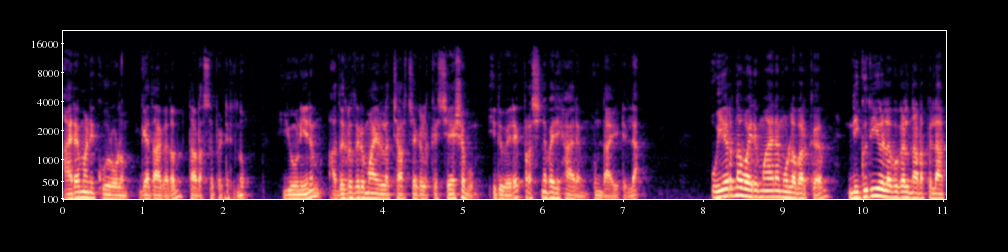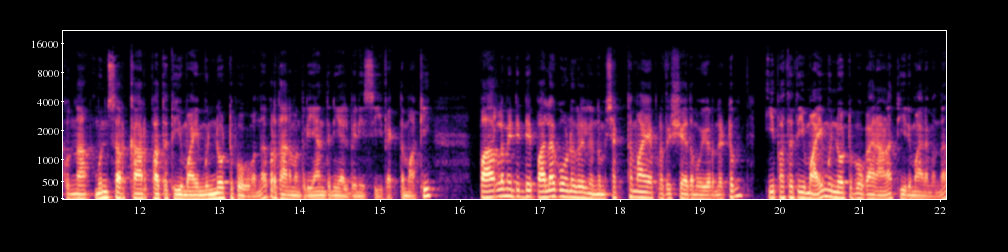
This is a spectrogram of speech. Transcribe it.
അരമണിക്കൂറോളം ഗതാഗതം തടസ്സപ്പെട്ടിരുന്നു. യൂണിയനും അധികൃതരുമായുള്ള ചർച്ചകൾക്ക് ശേഷവും ഇതുവരെ പ്രശ്നപരിഹാരം ഉണ്ടായിട്ടില്ല. ഉയർന്ന വരുമാനമുള്ളവർക്ക് നികുതി ഇളവുകൾ നടപ്പിലാക്കുന്ന മുൻ സർക്കാർ പദ്ധതിയുമായി മുന്നോട്ടു പോകുമെന്ന് പ്രധാനമന്ത്രി ആന്റണി അൽബനീസി വ്യക്തമാക്കി. പാർലമെന്റിന്റെ പല കോണുകളിൽ നിന്നും ശക്തമായ പ്രതിഷേധം ഉയർന്നിട്ടും ഈ പദ്ധതിയുമായി മുന്നോട്ടു പോകാനാണ് തീരുമാനമെന്ന്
